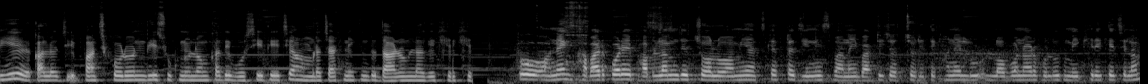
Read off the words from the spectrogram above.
দিয়ে, কালো জি পাঁচ ফোড়ন দিয়ে শুকনো লঙ্কা দিয়ে বসিয়ে দিয়েছি। আমড়া চাটনি কিন্তু দারুণ লাগে খেয়ে খেতে। তো অনেক ভাবার পরে ভাবলাম যে চলো, আমি আজকে একটা জিনিস বানাই বাটি চচ্চড়িতে। এখানে লবণ আর হলুদ মেখে রেখেছিলাম,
